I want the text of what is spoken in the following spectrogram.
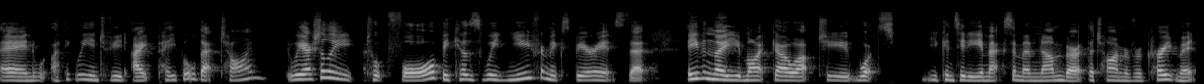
and I think we interviewed eight people that time. We actually took four because we knew from experience that even though you might go up to what's you consider your maximum number at the time of recruitment,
